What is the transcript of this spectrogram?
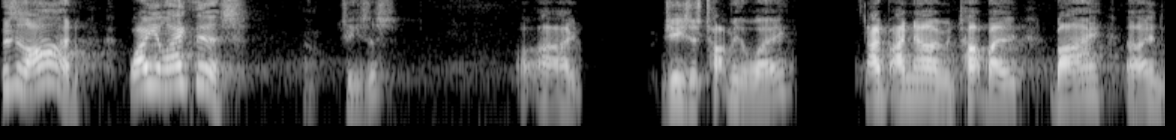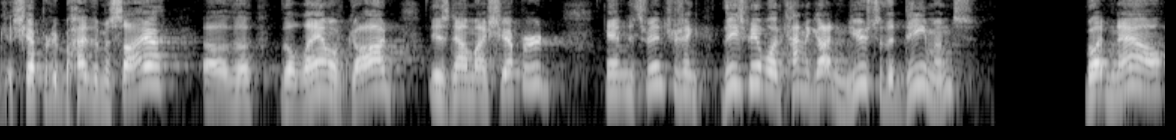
This is odd. Why are you like this? Oh, Jesus. I, Jesus taught me the way. I, I now have been taught by, by uh, and shepherded by the Messiah. Uh, the, the Lamb of God is now my shepherd. And it's interesting, these people had kind of gotten used to the demons, but now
